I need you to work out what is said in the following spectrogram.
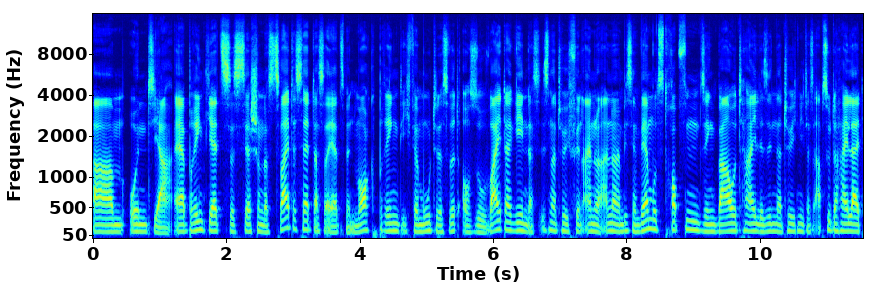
Ähm, und ja, er bringt jetzt, das ist ja schon das zweite Set, das er jetzt mit Morg bringt. Ich vermute, das wird auch so weitergehen. Das ist natürlich für den einen oder anderen ein bisschen Wermutstropfen. Singbao-Teile sind natürlich nicht das absolute Highlight.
